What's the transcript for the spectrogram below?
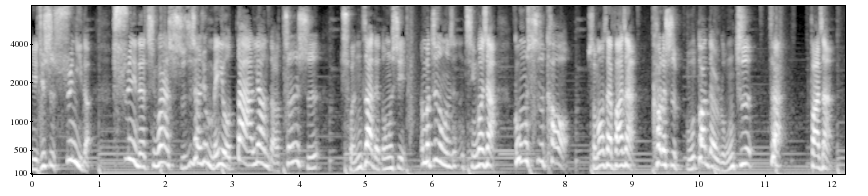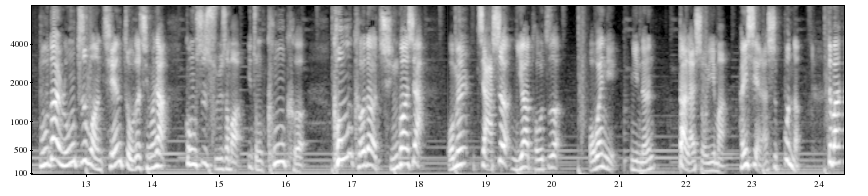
也就是虚拟的，虚拟的情况下，实际上就没有大量的真实存在的东西。那么这种情况下，公司靠什么在发展？靠的是不断的融资在发展，不断融资往前走的情况下，公司属于什么？一种空壳。空壳的情况下，我们假设你要投资。我问你，你能带来收益吗？很显然是不能，对吧？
